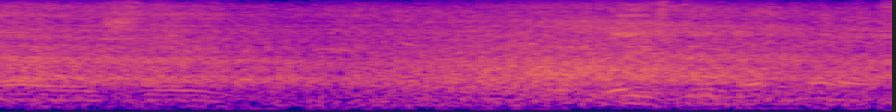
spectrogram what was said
I see. Please do not pass.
